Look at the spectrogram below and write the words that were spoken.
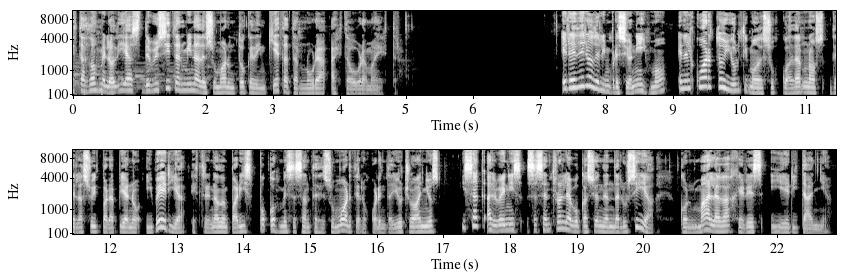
Estas dos melodías, Debussy termina de sumar un toque de inquieta ternura a esta obra maestra. Heredero del impresionismo, en el cuarto y último de sus cuadernos de la suite para piano Iberia, estrenado en París pocos meses antes de su muerte a los 48 años, Isaac Albeniz se centró en la evocación de Andalucía, con Málaga, Jerez y Eritaña.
